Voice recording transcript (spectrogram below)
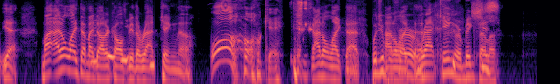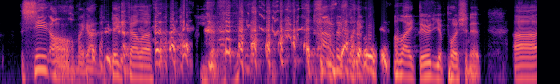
yeah, my I don't like that. My daughter calls me the Rat King though. Whoa. Okay. I don't like that. Would you I don't like prefer. Rat King or Big Fella? She's- She, oh my god, big fella. I was like, I'm like, dude, you're pushing it. Uh,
